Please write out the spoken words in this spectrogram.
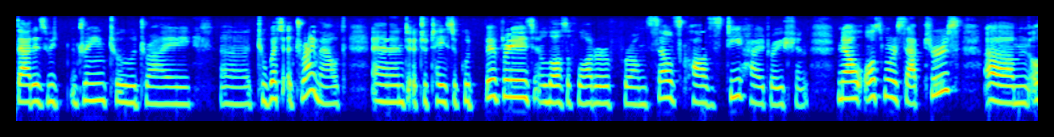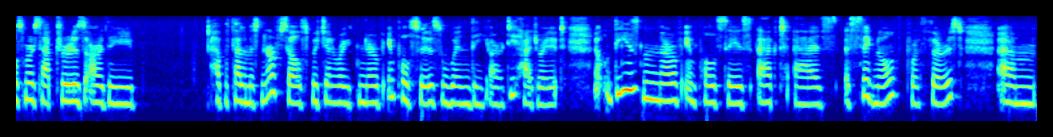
that is we drink to dry uh, to wet a dry mouth and to taste a good beverage loss of water from cells causes dehydration. Now osmoreceptors um, osmoreceptors are the hypothalamus nerve cells which generate nerve impulses when they are dehydrated. Now, these nerve impulses act as a signal for thirst. Um,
